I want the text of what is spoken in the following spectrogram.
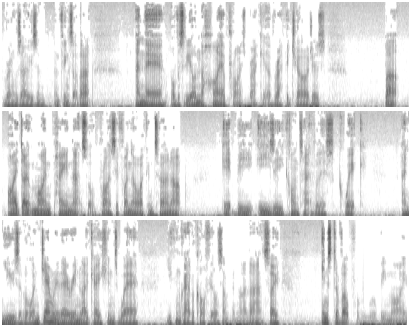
Renault Zoes and, and things like that. And they're obviously on the higher price bracket of rapid chargers. But I don't mind paying that sort of price if I know I can turn up, it be easy, contactless, quick, and usable. And generally, they're in locations where you can grab a coffee or something like that. So Instavolt probably will be my,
